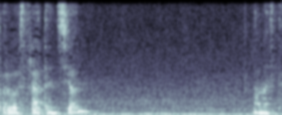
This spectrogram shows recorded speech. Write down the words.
por vuestra atención. Namaste.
